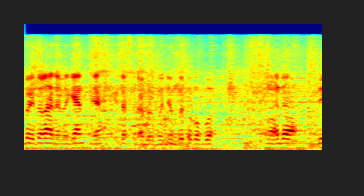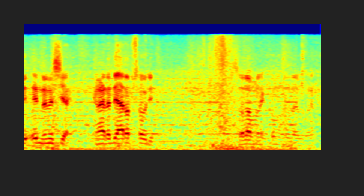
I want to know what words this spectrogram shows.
baik itulah demikian ya. Kita sudah berkunjung ke toko buah yang ada di Indonesia, yang ada di Arab Saudi. Assalamualaikum warahmatullahi wabarakatuh.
